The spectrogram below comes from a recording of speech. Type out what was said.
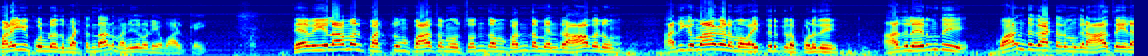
பழகி கொள்வது மட்டும்தான் மனிதனுடைய வாழ்க்கை. தேவையில்லாமல் பற்றும் பாசமும் சொந்தம் பந்தம் என்ற ஆவலும் அதிகமாக நம்ம வைத்திருக்கிற பொழுது அதிலிருந்து வாழ்ந்து காட்டணுங்கிற ஆசையில்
